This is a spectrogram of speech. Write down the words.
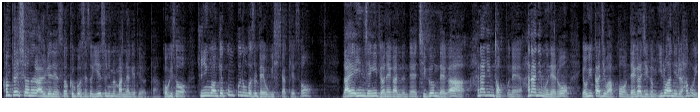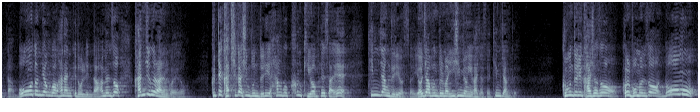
컴패션을 알게 돼서 그곳에서 예수님을 만나게 되었다. 거기서 주님과 함께 꿈꾸는 것을 배우기 시작해서 나의 인생이 변해갔는데 지금 내가 하나님 덕분에 하나님 은혜로 여기까지 왔고 내가 지금 이러한 일을 하고 있다. 모든 영광 하나님께 돌린다 하면서 간증을 하는 거예요. 그때 같이 가신 분들이 한국 큰 기업 회사의 팀장들이었어요. 여자분들만 20명이 가셨어요. 팀장들. 그분들이 가셔서 그걸 보면서 너무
